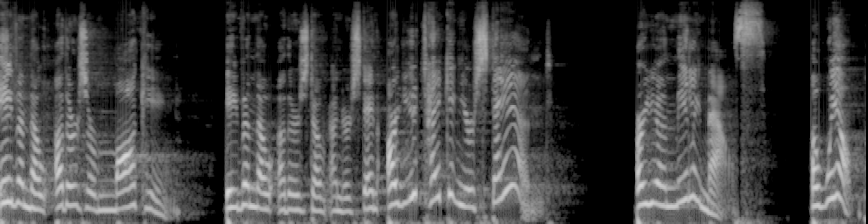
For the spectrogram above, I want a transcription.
Even though others are mocking, even though others don't understand, are you taking your stand? Are you a mealy mouse, a wimp?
